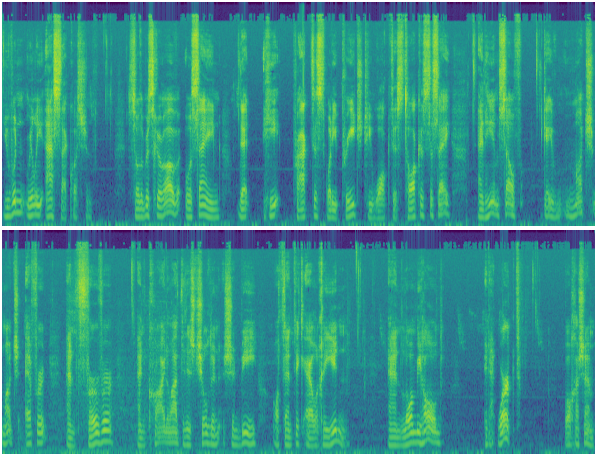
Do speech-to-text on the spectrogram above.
you wouldn't really ask that question. So the Brisker Rov was saying that he practiced what he preached, he walked his talk, as to say, and he himself gave much, much effort and fervor and cried a lot that his children should be authentic Erlich Yidden. And lo and behold, it worked. Baruch Hashem.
